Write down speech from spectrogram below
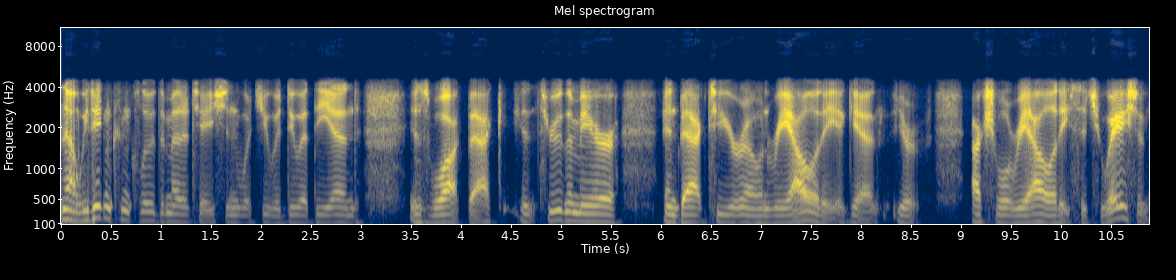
now, we didn't conclude the meditation. What you would do at the end is walk back in, through the mirror and back to your own reality again, your actual reality situation.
